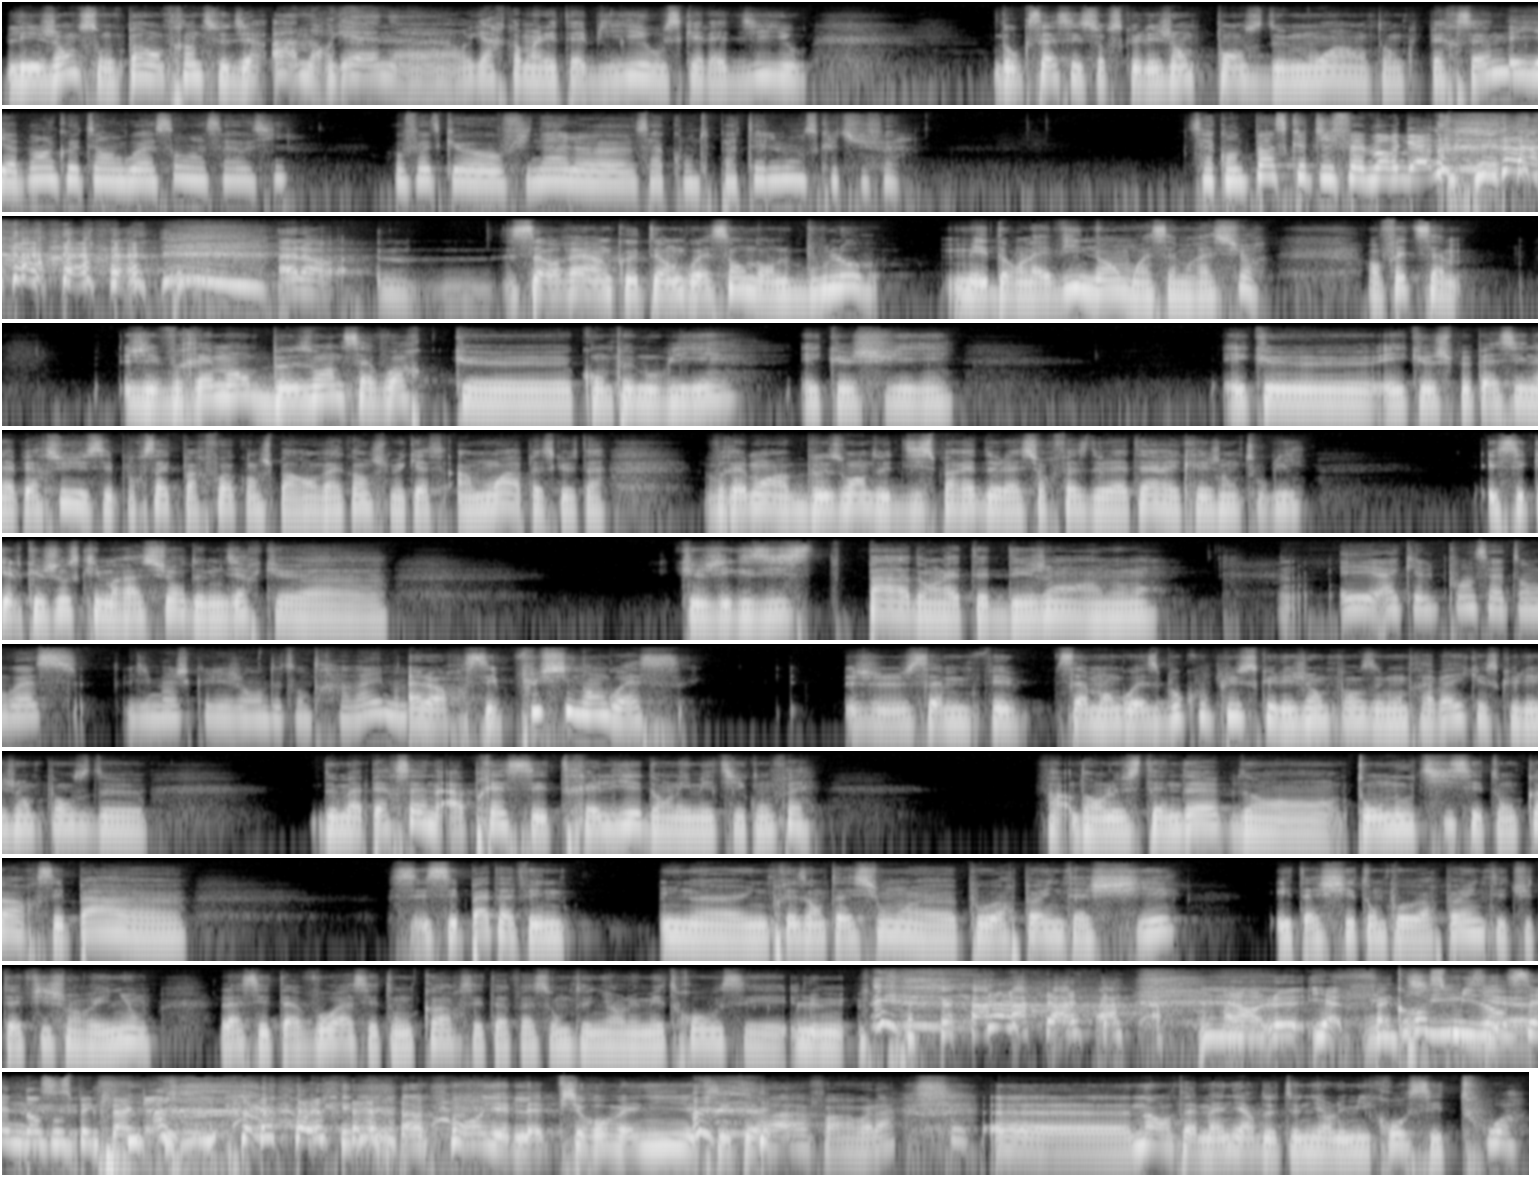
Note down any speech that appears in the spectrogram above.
Les gens sont pas en train de se dire ah Morgane, euh, regarde comment elle est habillée ou ce qu'elle a dit ou donc ça c'est sur ce que les gens pensent de moi en tant que personne. Et il y a pas un côté angoissant à ça aussi? Au fait qu'au final, euh, ça compte pas tellement ce que tu fais. Ça compte pas ce que tu fais, Morgane. Alors ça aurait un côté angoissant dans le boulot, mais dans la vie non, moi ça me rassure. En fait ça, j'ai vraiment besoin de savoir que qu'on peut m'oublier et que je suis et que et que je peux passer inaperçu. C'est pour ça que parfois quand je pars en vacances, je me casse un mois parce que t'as vraiment un besoin de disparaître de la surface de la terre et que les gens t'oublient. Et c'est quelque chose qui me rassure de me dire que euh, que j'existe pas dans la tête des gens à un moment. Et à quel point ça t'angoisse l'image que les gens ont de ton travail maintenant Alors c'est plus une angoisse. Je, ça me fait, ça m'angoisse beaucoup plus que les gens pensent de mon travail que ce que les gens pensent de de ma personne. Après c'est très lié dans les métiers qu'on fait. Enfin dans le stand-up, dans ton outil c'est ton corps. C'est pas, euh, c'est pas t'as fait une une, une présentation euh, PowerPoint à chier et t'as chié ton PowerPoint et tu t'affiches en réunion. Là c'est ta voix, c'est ton corps, c'est ta façon de tenir le métro, c'est le Alors, il y a une grosse mise en scène dans son spectacle. à un moment, il y a de la pyromanie, etc. Enfin, voilà. Euh, non, ta manière de tenir le micro, c'est toi.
